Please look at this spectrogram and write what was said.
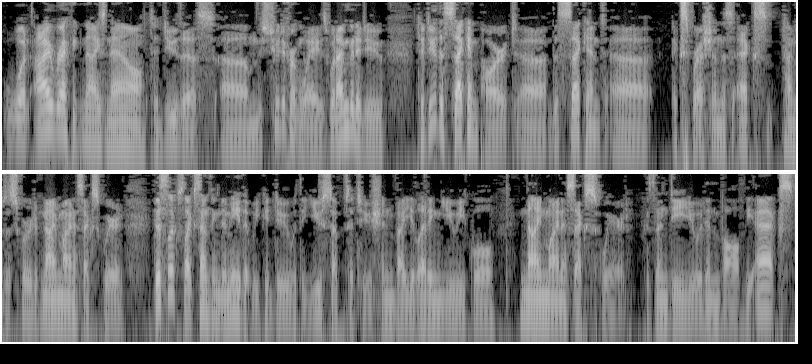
what I recognize now to do this, um, there's two different ways. What I'm going to do, to do the second part, uh, the second uh, expression, this x times the square root of 9 minus x squared, this looks like something to me that we could do with a u substitution by letting u equal 9 minus x squared. Because then du would involve the x,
